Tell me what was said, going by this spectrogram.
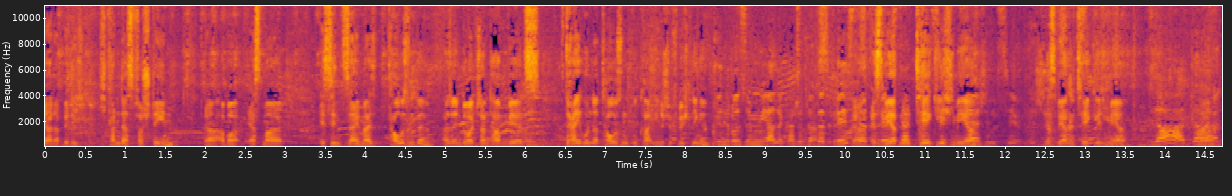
Ja, da bin ich, ich kann das verstehen. Ja, aber erstmal, es sind, sagen wir mal, Tausende. Also in Deutschland haben wir jetzt 300.000 ukrainische Flüchtlinge. Ja, es werden täglich mehr. Es werden täglich mehr. Nein,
